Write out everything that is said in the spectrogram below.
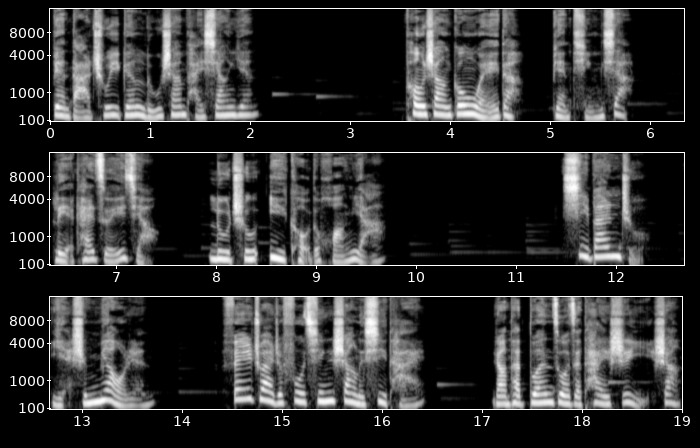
便打出一根庐山牌香烟，碰上恭维的便停下，咧开嘴角，露出一口的黄牙。戏班主。也是妙人，非拽着父亲上了戏台，让他端坐在太师椅上，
